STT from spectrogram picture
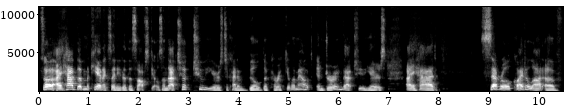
so I had the mechanics, I needed the soft skills, and that took two years to kind of build the curriculum out. And during that two years, I had several, quite a lot of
